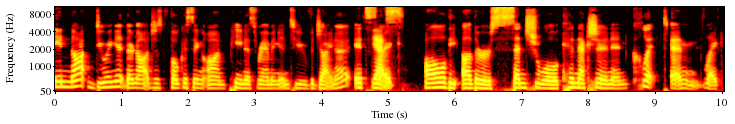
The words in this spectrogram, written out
in not doing it, they're not just focusing on penis ramming into vagina. It's yes like all the other sensual connection and clit and like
